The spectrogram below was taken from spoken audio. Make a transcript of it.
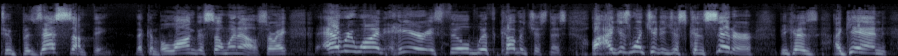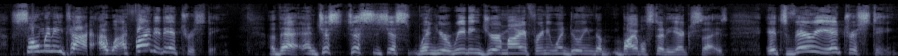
to possess something that can belong to someone else, all right? Everyone here is filled with covetousness. Well, I just want you to just consider, because again, so many times, I, I find it interesting that. And just, just, just when you're reading Jeremiah for anyone doing the Bible study exercise, it's very interesting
